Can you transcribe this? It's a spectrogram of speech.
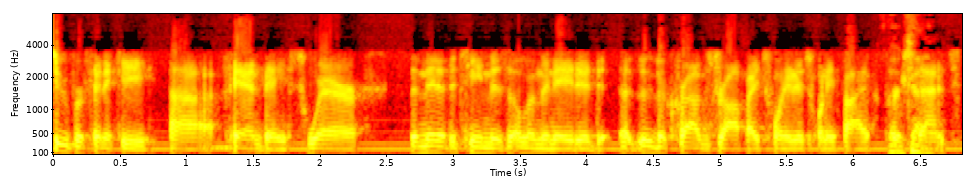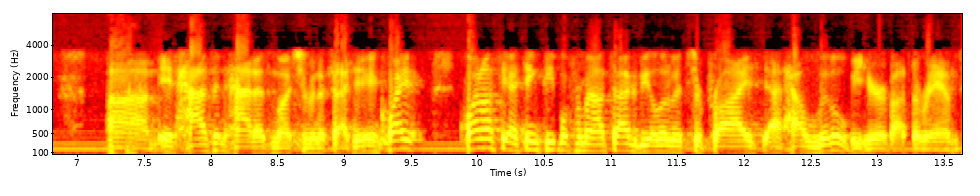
super finicky uh, fan base where the minute the team is eliminated, uh, the crowds drop by 20 to 25 percent. Um, it hasn't had as much of an effect. And quite, quite honestly, I think people from outside would be a little bit surprised at how little we hear about the Rams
